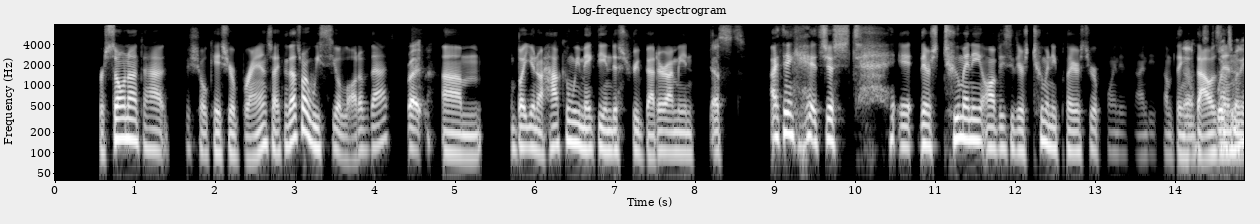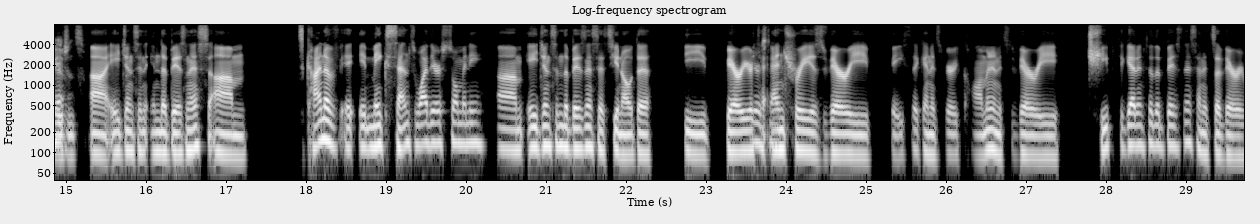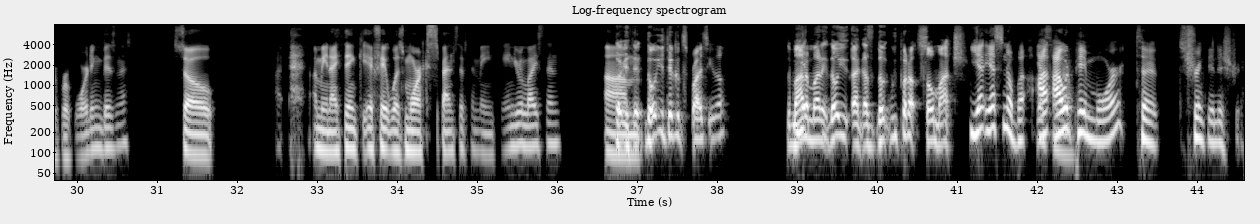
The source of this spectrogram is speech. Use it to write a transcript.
persona to have to showcase your brand. So I think that's why we see a lot of that. Right. Um, but you know, how can we make the industry better? I mean. Yes. I think it's just it, there's too many. Obviously, there's too many players. To your point, there's ninety something Yeah, thousand too many agents. uh, agents in, in the business. Um, it's kind of it, it makes sense why there's so many um, agents in the business. It's you know the the barrier to entry is very basic and it's very common and it's very cheap to get into the business and it's a very rewarding business. So, I, mean, I think if it was more expensive to maintain your license, um, Don't you think? Don't you think it's pricey though? The amount Yeah. of money. Don't you like? us- Don't, we put out so much. yeah, yes, no, but Yes I, I would pay more to shrink the industry.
